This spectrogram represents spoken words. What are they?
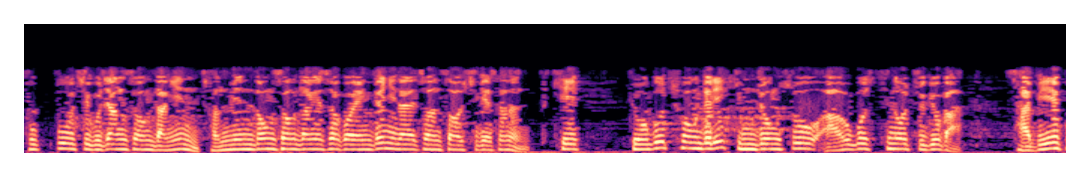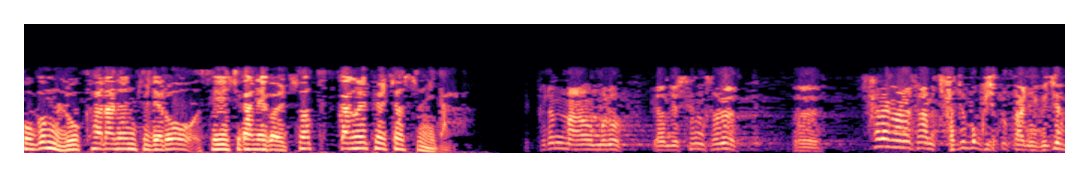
북부 지구장 성당인 전민동 성당에서 거행된 이날 선서식에서는 특히 교구 총대리 김종수 아우구스티노 주교가 자비의 복음 루카라는 주제로 3시간에 걸쳐 특강을 펼쳤습니다. 그런 마음으로 여러분들 생소를 어, 사랑하는 사람 자주 보고 싶을 거 아니에요, 그죠?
